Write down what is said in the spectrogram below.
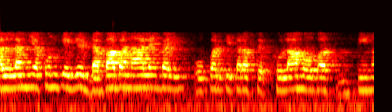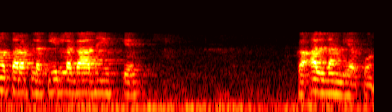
الم یقن کے لیے ڈبا بنا لیں بھائی، اوپر کی طرف سے کھلا ہو بس، تینوں طرف لکیر لگا دیں اس کے۔ کا الم یقن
